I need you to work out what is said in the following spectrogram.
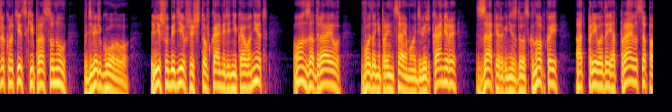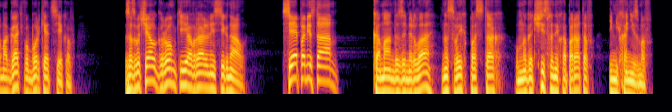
же Крутицкий просунул в дверь голову. Лишь убедившись, что в камере никого нет, он задраил водонепроницаемую дверь камеры, запер гнездо с кнопкой от привода и отправился помогать в уборке отсеков. Зазвучал громкий авральный сигнал. «Все по местам!» Команда замерла на своих постах у многочисленных аппаратов и механизмов.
